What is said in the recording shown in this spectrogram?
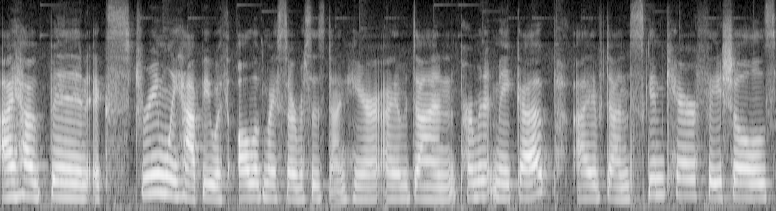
I have been extremely happy with all of my services done here. I have done permanent makeup, I have done skincare, facials,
